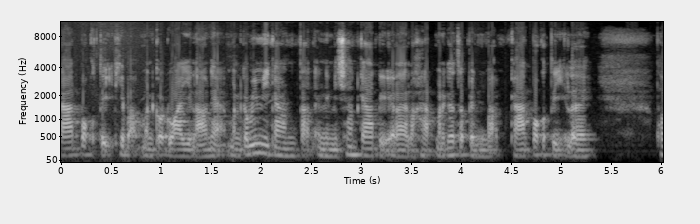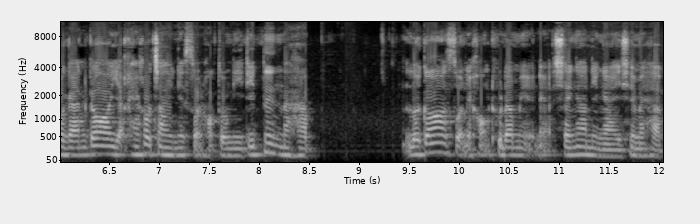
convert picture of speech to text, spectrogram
การ์ดปกติที่แบบมันกดไวอยู่แล้วเนี่ยมันก็ไม่มีการตัดแอนิเมชันการ์ดหรืออะไรหรอกครับมันก็จะเป็นเป็นแบบการปกติเลย เพราะงั้นก็อยากให้เข้าใจในส่วนของตรงนี้นิดนึงนะครับ แล้วก็ส่วนในของทูดาเมจเนี่ยใช้งานยังไงใช่ไหมครับ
